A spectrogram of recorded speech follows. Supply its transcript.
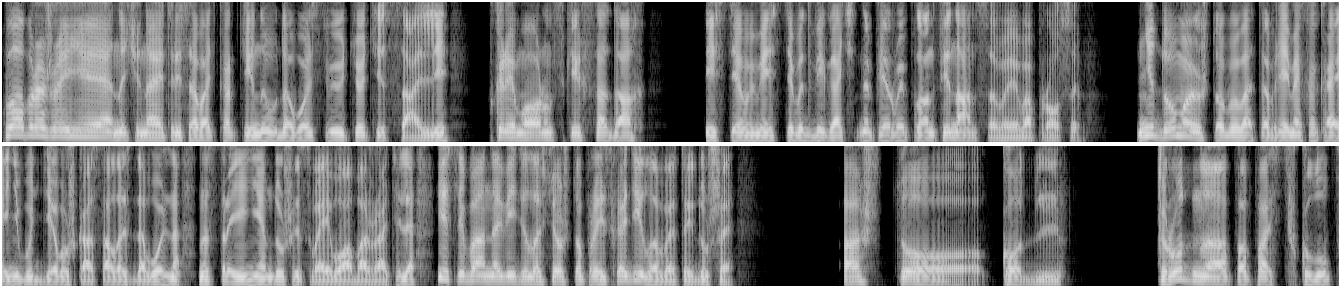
Воображение начинает рисовать картины удовольствию тети Салли в креморнских садах и с тем вместе выдвигать на первый план финансовые вопросы. Не думаю, чтобы в это время какая-нибудь девушка осталась довольна настроением души своего обожателя, если бы она видела все, что происходило в этой душе. А что, Кодль, трудно попасть в клуб?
